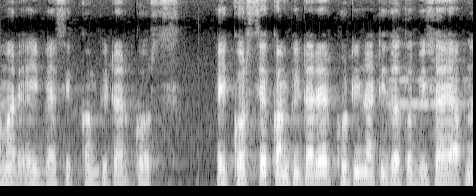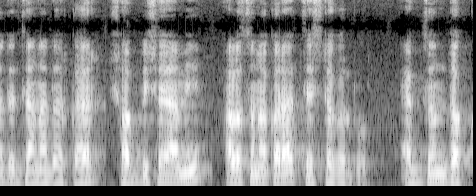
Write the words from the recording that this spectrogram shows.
আমার এই বেসিক কম্পিউটার কোর্স। এই কোর্সে কম্পিউটারের খুঁটিনাটি যত বিষয় আপনাদের জানা দরকার, সব বিষয়ে আমি আলোচনা করার চেষ্টা করব। একজন দক্ষ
